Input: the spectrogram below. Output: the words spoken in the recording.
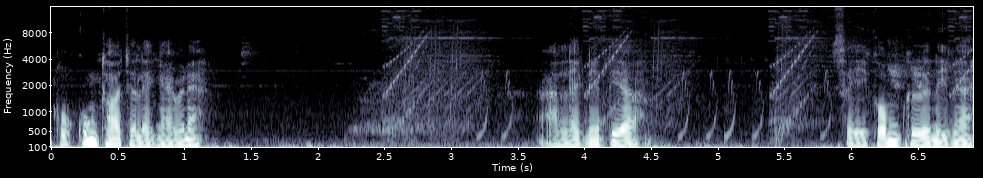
โหกุ้งทอดจะเล็งไงวะเนี่ย อันเล็กนิดเดียว สีกลมกลืนอีกนะ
